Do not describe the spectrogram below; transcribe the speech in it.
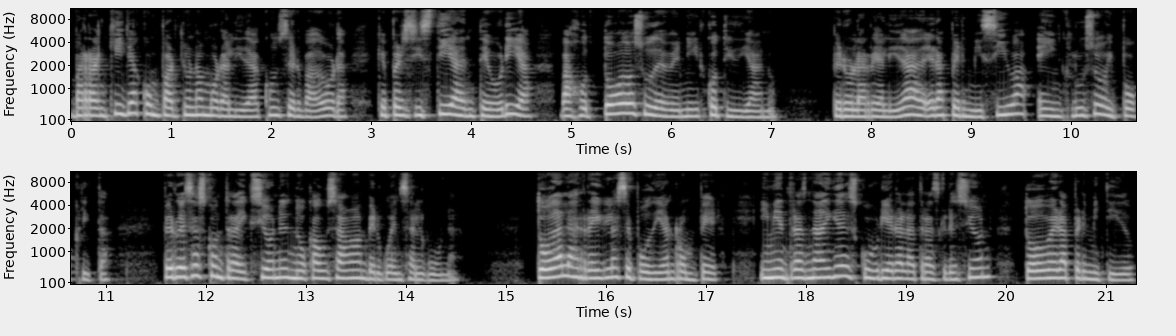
Barranquilla comparte una moralidad conservadora que persistía en teoría bajo todo su devenir cotidiano, pero la realidad era permisiva e incluso hipócrita, pero esas contradicciones no causaban vergüenza alguna. Todas las reglas se podían romper, y mientras nadie descubriera la transgresión, todo era permitido,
